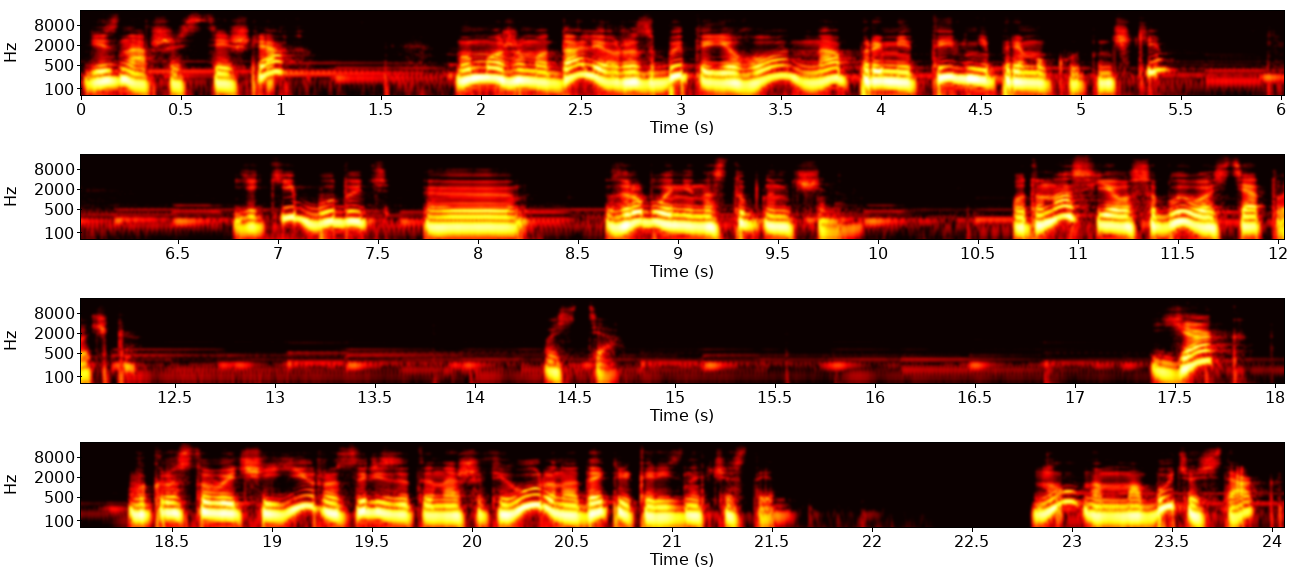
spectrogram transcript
Дізнавшись цей шлях, ми можемо далі розбити його на примітивні прямокутнички, які будуть е, зроблені наступним чином. От у нас є особливо ось ця точка. Ось ця. Як, використовуючи її, розрізати нашу фігуру на декілька різних частин? Ну, мабуть, ось так.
